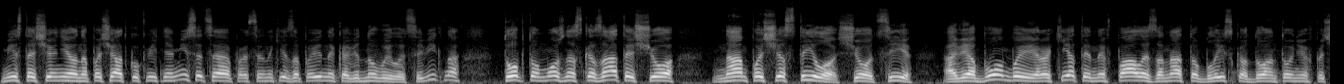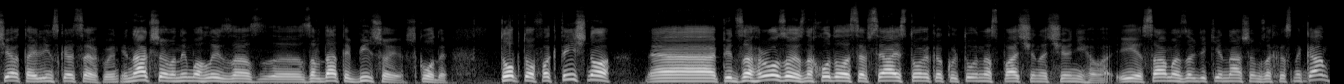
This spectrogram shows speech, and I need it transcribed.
міста Чернігова на початку квітня місяця, працівники заповідника відновили ці вікна. Тобто можна сказати, що нам пощастило, що ці авіабомби і ракети не впали занадто близько до Антоніїв печер та Ілінської церкви. Інакше вони могли за- завдати більшої шкоди. Тобто, фактично, під загрозою знаходилася вся історико-культурна спадщина Чернігова. І саме завдяки нашим захисникам,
